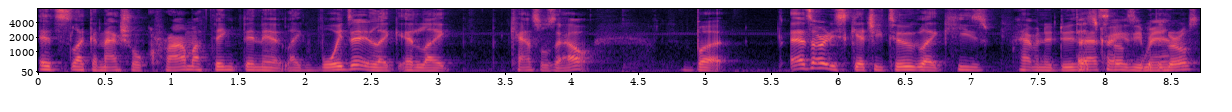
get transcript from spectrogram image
it's like an actual crime. I think then it like voids it. Like it like cancels out. But that's already sketchy too. Like he's having to do that That's stuff crazy, with man. the girls.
